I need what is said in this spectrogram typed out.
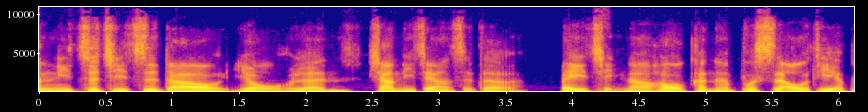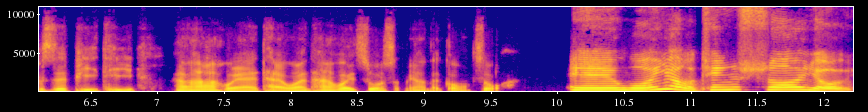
你自己知道有人像你这样子的背景，然后可能不是 OT 也不是 PT，然后他回来台湾他会做什么样的工作啊？诶，我有听说有。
